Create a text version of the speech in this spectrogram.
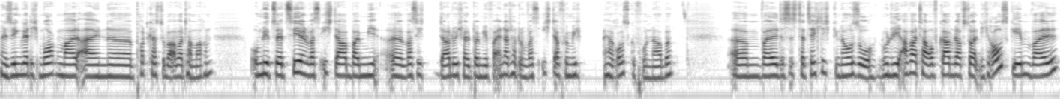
Deswegen werde ich morgen mal einen Podcast über Avatar machen, um dir zu erzählen, was ich da bei mir, äh, was sich dadurch halt bei mir verändert hat und was ich da für mich herausgefunden habe. Ähm, weil das ist tatsächlich genau so. Nur die Avatar-Aufgaben darfst du halt nicht rausgeben, weil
